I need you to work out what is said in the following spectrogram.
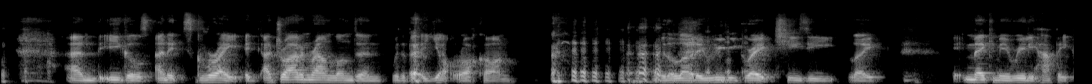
and the Eagles, and it's great. It, I'm driving around London with a bit of yacht rock on, with a load of really great cheesy like making me really happy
